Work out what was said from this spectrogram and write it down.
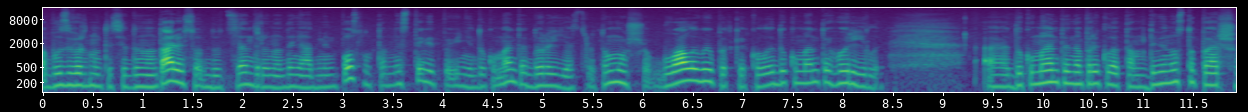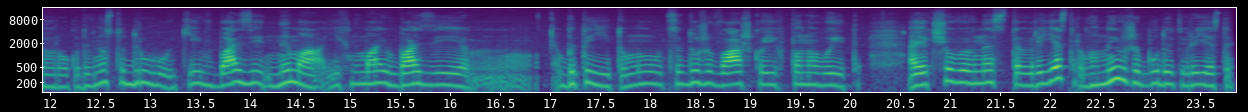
або звернутися до нотаріусу, до центру надання адмінпослуг та внести відповідні документи до реєстру. Тому що бували випадки, коли документи горіли. е, документи, наприклад, там 91-го року, 92-го, які в базі нема, їх немає в базі БТІ, тому це дуже важко їх поновити. А якщо ви внесете в реєстр, вони вже будуть в реєстрі.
